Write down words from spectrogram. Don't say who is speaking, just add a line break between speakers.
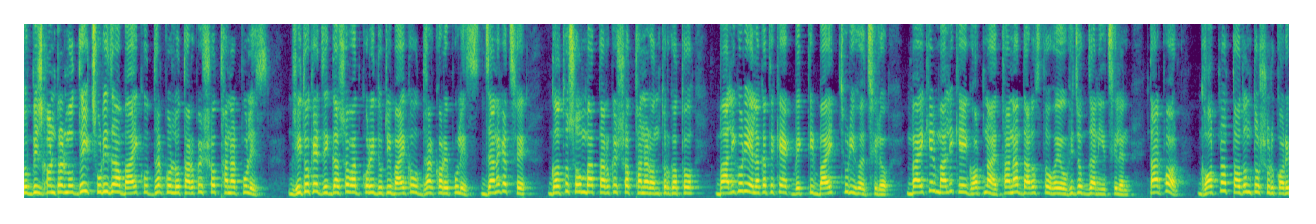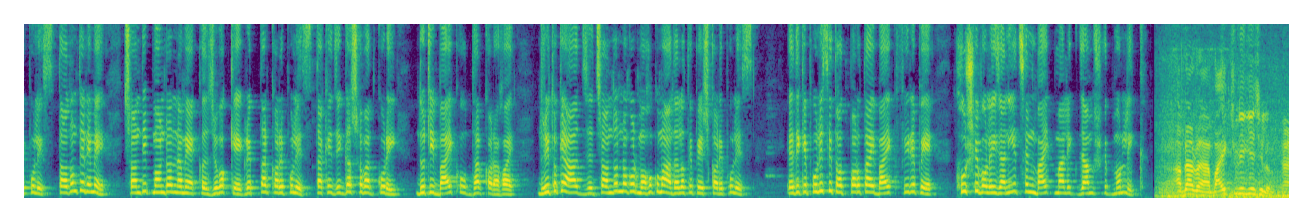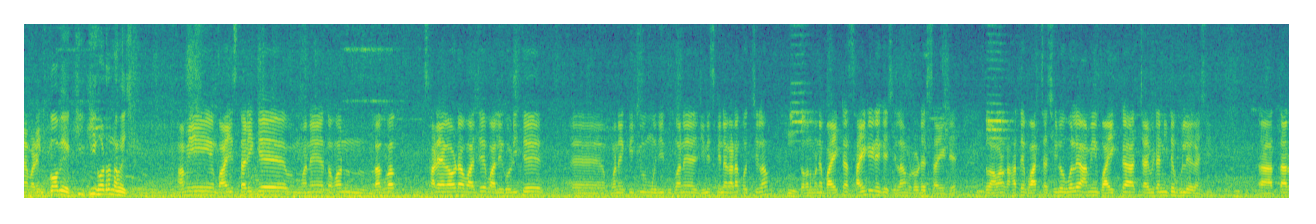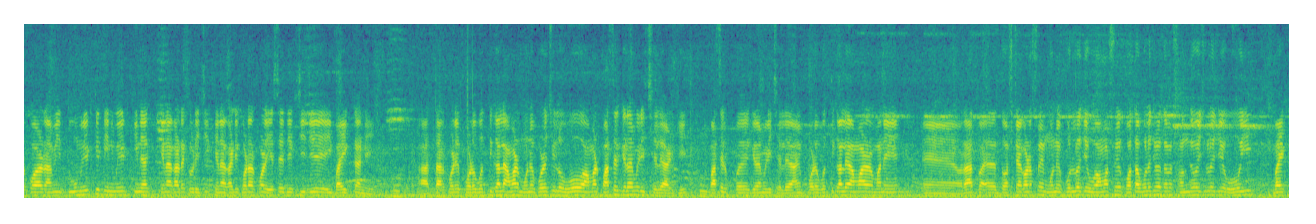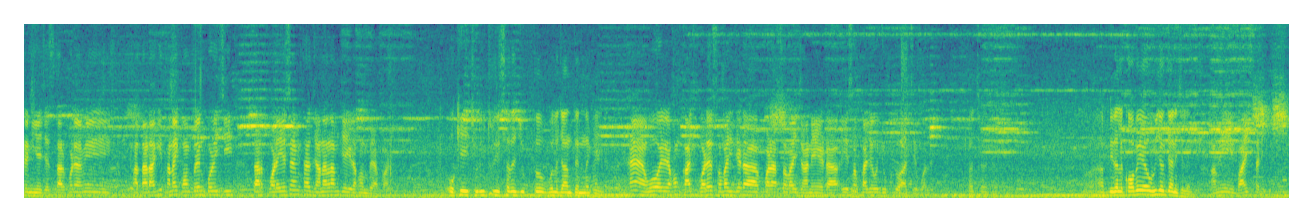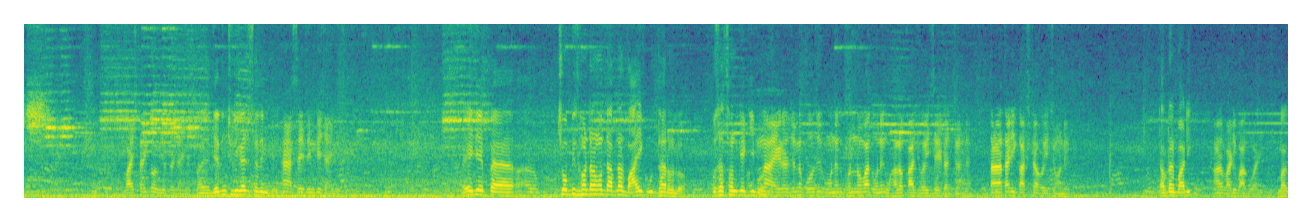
চব্বিশ ঘণ্টার মধ্যেই চুরি যাওয়া বাইক উদ্ধার করল তারকেশ্বর থানার পুলিশ। ধৃতকে জিজ্ঞাসাবাদ করে দুটি বাইকও উদ্ধার করে পুলিশ। জানা গেছে, গত সোমবার তারকেশ্বর থানার অন্তর্গত বালিগড়ি এলাকা থেকে এক ব্যক্তির বাইক চুরি হয়েছিল। বাইকের মালিক এই ঘটনায় থানার দ্বারস্থ হয়ে অভিযোগ জানিয়েছিলেন। তারপর ঘটনার তদন্ত শুরু করে পুলিশ। তদন্তে নেমে সন্দীপ মণ্ডল নামে এক যুবককে গ্রেপ্তার করে পুলিশ। তাকে জিজ্ঞাসাবাদ করেই দুটি বাইকও উদ্ধার করা হয়। ধৃতকে আজ চন্দননগর মহকুমা আদালতে পেশ করে পুলিশ। এদিকে পুলিশি তৎপরতায় বাইক ফিরে পেয়ে খুশি বলেই জানিয়েছেন বাইক মালিক জামশেদ মল্লিক।
আপনার আহ, বাইক চুরি গিয়েছিল?
হ্যাঁ বাড়ি
কবে? কি কি ঘটনা হয়েছে?
আমি বাইশ তারিখে মানে তখন লাগভাগ সাড়ে এগারোটা বাজে বালিগড়িতে এ, মানে কিছু মুদি দোকানে জিনিস কেনাকাটা করছিলাম।
হুম।
তখন মানে বাইকটা সাইডে রেখেছিলাম রোডের সাইডে। তো আমার হাতে বাচ্চা ছিল বলে আমি বাইকটা চাবিটা নিতে ভুলে গেছি। তারপর আমি দু মিনিট কি তিন মিনিট কিনা কেনাকাটা করেছি। কেনাকাটি করার পর এসে দেখছি যে এই বাইকটা নেই। আর তারপরে পরবর্তীকালে আমার মনে পড়েছিল ও আমার পাশের গ্রামেরই ছেলে আর কি পাশের গ্রামেরই ছেলে। আমি পরবর্তীকালে আমার মানে রাত দশটা এগারোটার সময় মনে পড়ল যে ও আমার সঙ্গে কথা বলেছিল তবে সন্দেহ হয়েছিল যে ওই বাইকটা নিয়েছে। তারপরে আমি তার আগেই থানায় কমপ্লেন করেছি। তারপরে এসে আমি তার জানালাম যে এরকম ব্যাপার।
ও কি এই চুরি টুরির সাথে যুক্ত বলে জানতেন নাকি?
হ্যাঁ ও এরকম কাজ করে সবাই যেটা পাড়ার সবাই জানে এটা এইসব কাজে ও যুক্ত আছে বলে।
আচ্ছা আচ্ছা। আপনি তাহলে কবে অভিযোগ জানিয়েছিলেন?
আমি বাইশ তারিখ। বাইশ তারিখে অভিযোগটা জানি
মানে যেদিন ছুটি গেছে সেদিনকে?
হ্যাঁ সেই দিনকে জানি
এই যে চব্বিশ ঘণ্টার মধ্যে আপনার বাইক উদ্ধার হলো প্রশাসনকে কি
না
বলবেন?
এটার জন্য অনেক ধন্যবাদ অনেক ভালো কাজ হয়েছে এটার জন্য। তাড়াতাড়ি কাজটা হয়েছে অনেক।
আপনার বাড়ি?
আমার বাড়ি বাগবাড়ি।
বাগ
